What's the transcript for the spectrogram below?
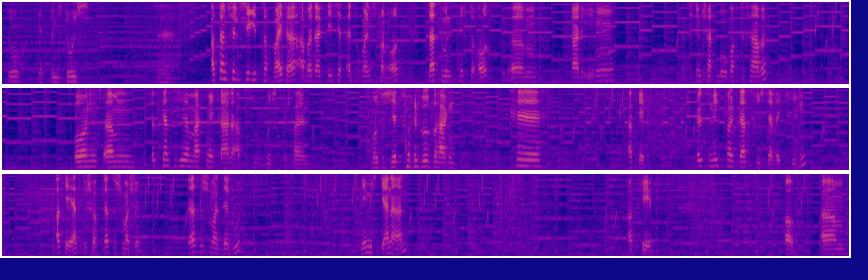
So, jetzt bin ich durch. Äh, außer natürlich hier geht es noch weiter, aber da gehe ich jetzt einfach mal nicht von aus. Es sah zumindest nicht so aus, ähm, gerade eben, als ich den Schatten beobachtet habe. Und ähm, das Ganze hier mag mir gerade absolut nicht gefallen. Muss ich jetzt mal so sagen. Okay. Ich will zunächst mal das Viech da wegkriegen. Okay, er ist geschockt. Das ist schon mal schön. Das ist schon mal sehr gut. Nehme ich gerne an. Okay. Oh, ähm.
